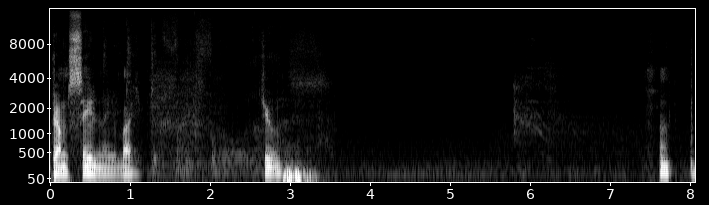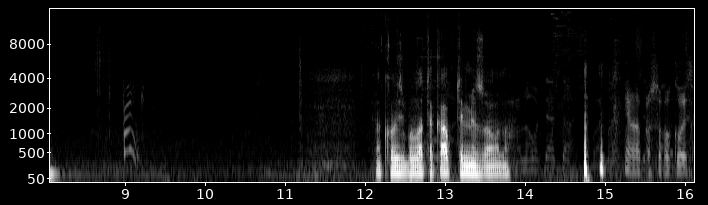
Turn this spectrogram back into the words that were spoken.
Прям сильно, їбать. Тю. А колись була така оптимізована. Ні, вона просто по колись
